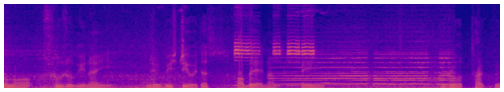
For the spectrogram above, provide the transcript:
কোনো সুযোগই নাই যে বৃষ্টি হইতে হবে না এই রোদ থাকবে।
